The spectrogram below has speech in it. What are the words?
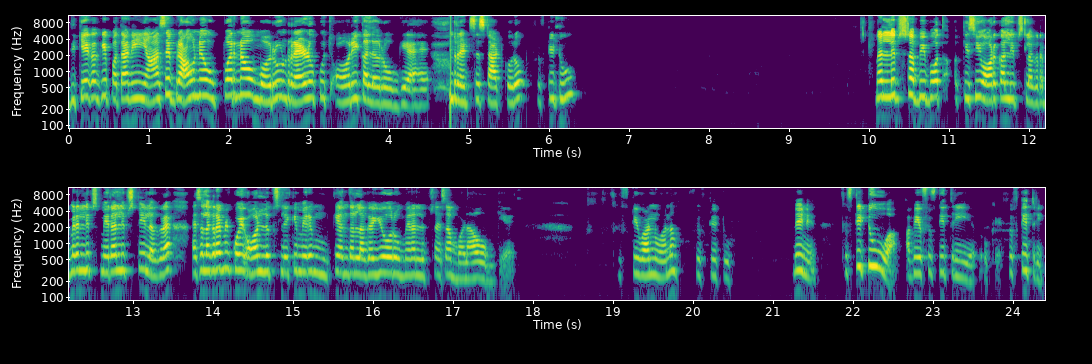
दिखेगा कि पता नहीं, यहाँ से ब्राउन है, ऊपर ना वो मरून, रेड कुछ और ही कलर हो गया है। रेड से स्टार्ट करो। फिफ्टी टू। मेरा लिप्स अभी बहुत, किसी और का लिप्स लग रहा है। मेरा लिप्स मेरा लिप्स नहीं लग रहा है। ऐसा लग रहा है मैं कोई और लिप्स लेके मेरे मुँह के अंदर लगाई और मेरा लिप्स ऐसा बड़ा हो गया है। फिफ्टी वन हुआ ना? फिफ्टी टू नहीं नहीं फिफ्टी टू हुआ। अब ये फिफ्टी थ्री है। ओके फिफ्टी थ्री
